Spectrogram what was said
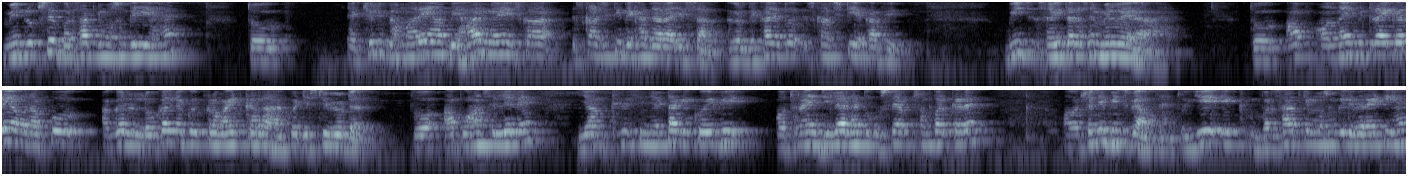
मेन रूप से बरसात के मौसम के लिए है। तो एक्चुअली हमारे यहाँ बिहार में इसका स्कार्सिटी देखा जा रहा है इस साल। अगर देखा जाए तो स्कार्सिटी है काफ़ी। बीज सही तरह से मिल नहीं रहा है। तो आप ऑनलाइन भी ट्राई करें और आपको अगर लोकल ने कोई प्रोवाइड कर रहा है, कोई डिस्ट्रीब्यूटर तो आप वहाँ से ले लें। या आप किसी सिंजेंटा के कोई भी ऑथराइज डीलर है तो उससे आप संपर्क करें। और चलिए बीज पे आते हैं। तो ये एक बरसात के मौसम के लिए वेराइटी है।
